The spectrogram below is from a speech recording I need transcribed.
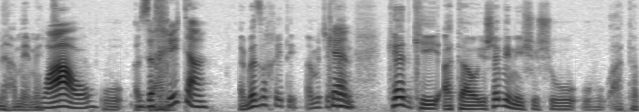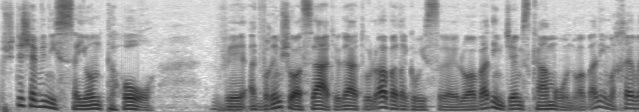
מהממת. וואו. זכית. האמת זכיתי, האמת כן. שכן. כן, כי אתה יושב עם מישהו שהוא, הוא- אתה פשוט יושב עם ניסיון טהור. והדברים שהוא עשה, את יודעת, הוא לא עבד רק בישראל, הוא עבד עם ג'יימס קמרון, הוא עבד עם אחר,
